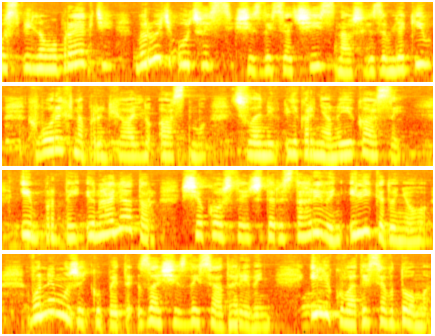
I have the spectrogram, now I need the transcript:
У спільному проєкті беруть участь 66 наших земляків, хворих на бронхіальну астму, членів лікарняної каси. Імпортний інгалятор, що коштує 400 гривень, і ліки до нього вони можуть купити за 60 гривень і лікуватися вдома,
